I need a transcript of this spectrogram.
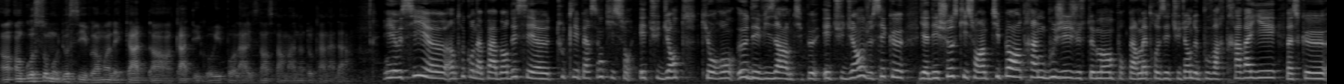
en, grosso modo, c'est vraiment les quatre euh, catégories pour la résidence permanente au Canada. Et aussi, euh, un truc qu'on n'a pas abordé, c'est toutes les personnes qui sont étudiantes, qui auront, eux, des visas un petit peu étudiants. Je sais qu'il y a des choses qui sont un petit peu en train de bouger, justement, pour permettre aux étudiants de pouvoir travailler. Parce que,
